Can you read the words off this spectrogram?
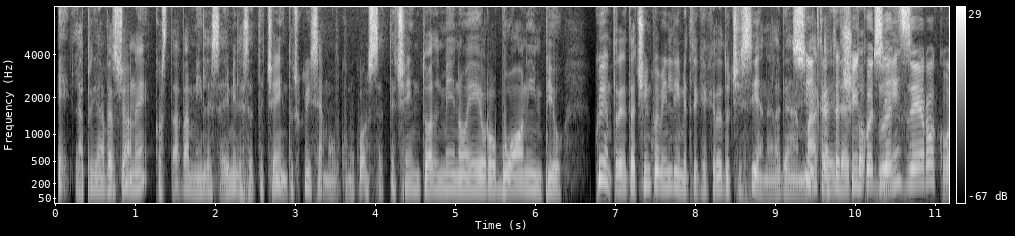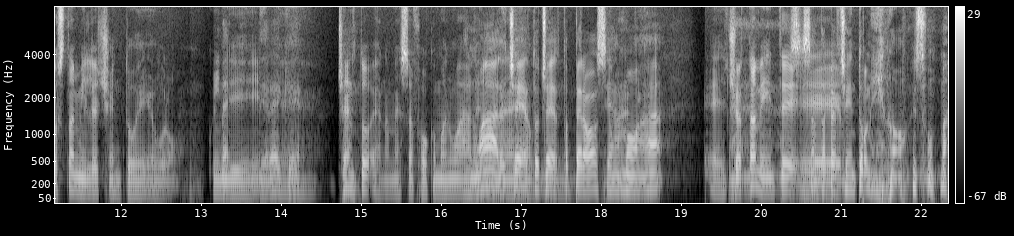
e la prima versione costava 1600-1700, cioè qui siamo comunque 700 almeno euro buoni in più. Qui un 35 mm che credo ci sia nella gamma. Sì, il 3520 sì. costa 1100 euro. Quindi Beh, direi che... Eh, certo, è una messa a fuoco manuale. Manuale, certo, certo, però siamo a eh, certamente il 60% eh, meno insomma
